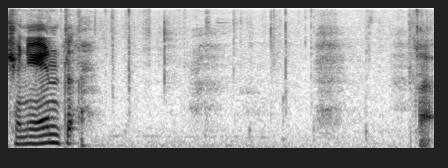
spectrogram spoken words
C'è niente. Eh.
